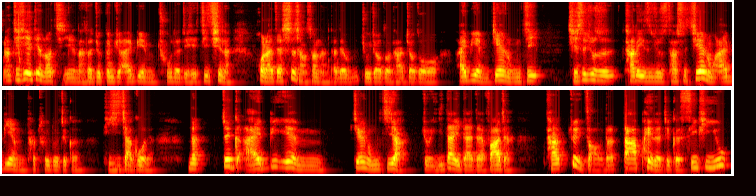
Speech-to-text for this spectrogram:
那这些电脑企业呢，它就根据 IBM 出的这些机器呢，后来在市场上呢，大家就叫做它叫做 IBM 兼容机。其实就是它的意思，就是它是兼容 IBM 它推的这个体系架构的。那这个 IBM 兼容机啊，就一代一代在发展。它最早的搭配的这个 CPU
